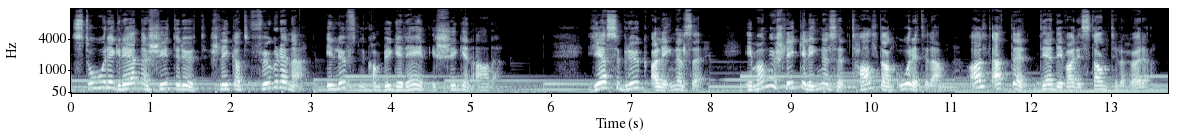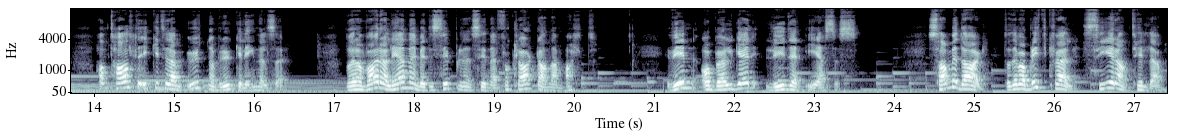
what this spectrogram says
Store grener skyter ut, slik at fuglene i luften kan bygge reir i skyggen av det. Jesu bruk av lignelser. I mange slike lignelser talte han ordet til dem, alt etter det de var i stand til å høre. Han talte ikke til dem uten å bruke lignelser. Når han var alene med disiplene sine, forklarte han dem alt. Vind og bølger lyder Jesus. Samme dag, da det var blitt kveld, sier han til dem,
